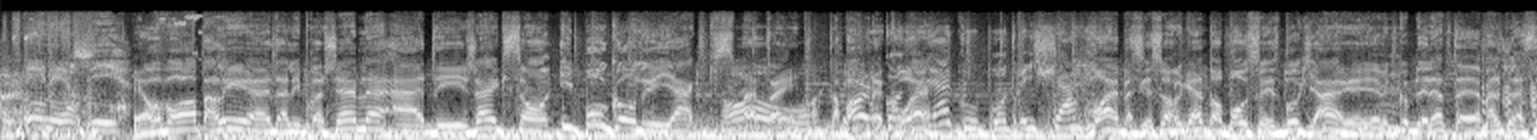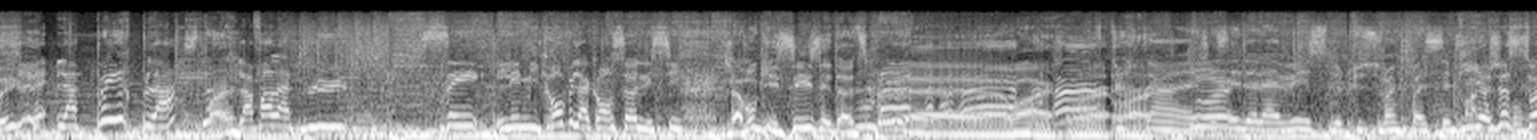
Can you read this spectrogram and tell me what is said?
181. Énergie. Et on va pouvoir parler euh, dans les prochaines à des gens qui sont hypochondriaques ce Oh, matin. T'as peur de quoi? Hypochondriaque ou pontrichac? Ouais, parce que si on regarde ton post Facebook hier, il y avait une coupe de lettres euh, mal placée. Mais la pire place, Ouais. l'affaire la plus, c'est les micros puis la console ici. J'avoue qu'ici, c'est un petit peu... euh, ouais, ouais, Tout le ouais. j'essaie de laver le plus souvent que possible. Puis il y a juste toi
